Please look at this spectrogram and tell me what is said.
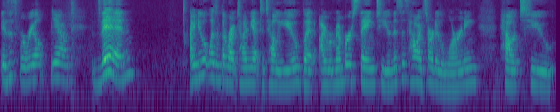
Is this for real? Yeah. Then I knew it wasn't the right time yet to tell you, but I remember saying to you, and this is how I started learning how to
